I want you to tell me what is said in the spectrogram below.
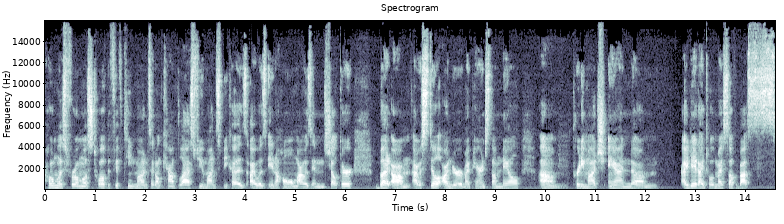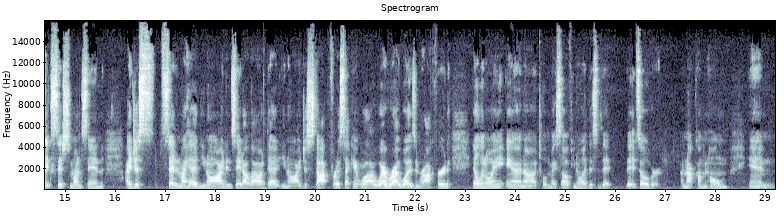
homeless for almost 12 to 15 months. I don't count the last few months because I was in a home. I was in shelter, but um, I was still under my parents' thumbnail, um, pretty much. And um, I did. I told myself about six, six months in, I just said in my head, you know, I didn't say it out loud that, you know, I just stopped for a second while wherever I was in Rockford, Illinois, and uh, told myself, you know what, this is it. It's over. I'm not coming home, and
